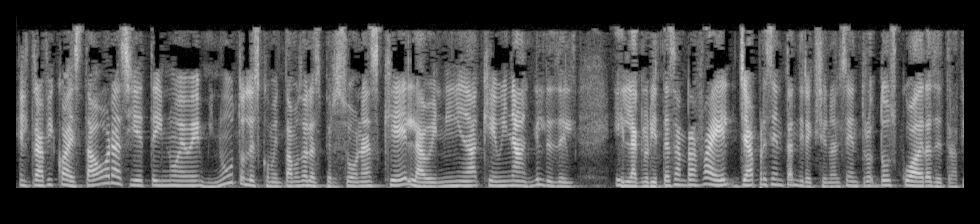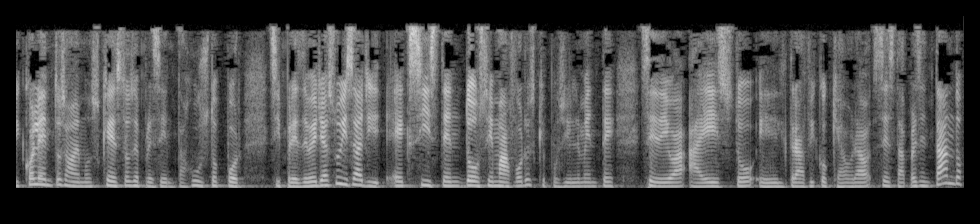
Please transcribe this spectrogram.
El tráfico a esta hora, 7 y 9 minutos. Les comentamos a las personas que la avenida Kevin Ángel, desde el en la glorieta de San Rafael ya presentan dirección al centro dos cuadras de tráfico lento. Sabemos que esto se presenta justo por Ciprés de Bella Suiza. Allí existen dos semáforos que posiblemente se deba a esto el tráfico que ahora se está presentando.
